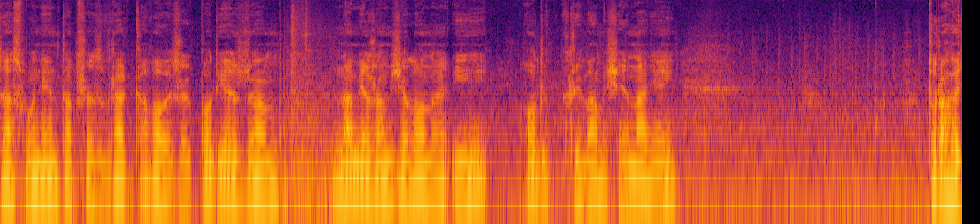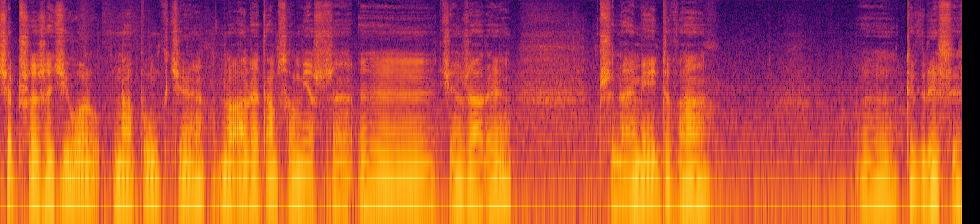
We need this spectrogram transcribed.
Zasłonięta przez wrak kawałeczek podjeżdżam, namierzam zielone i odkrywam się na niej. Trochę się przerzedziło na punkcie, no ale tam są jeszcze yy, ciężary. Przynajmniej dwa tygrysy.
